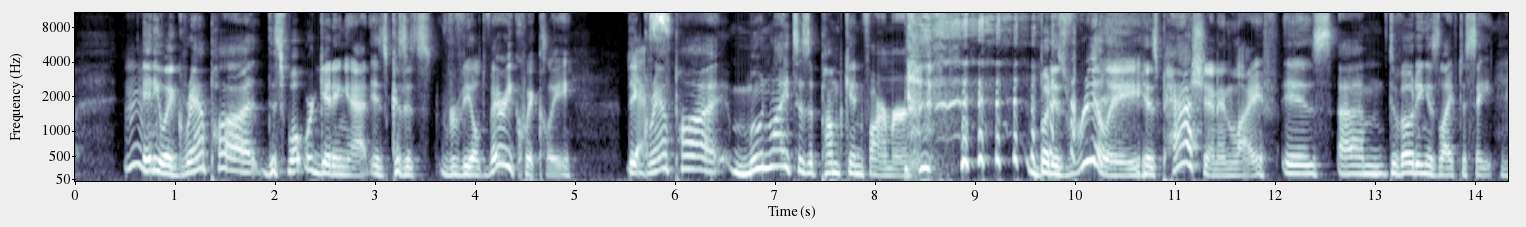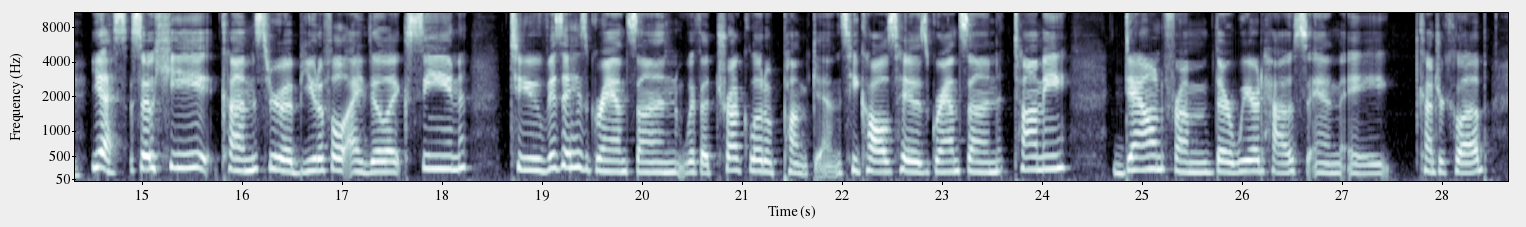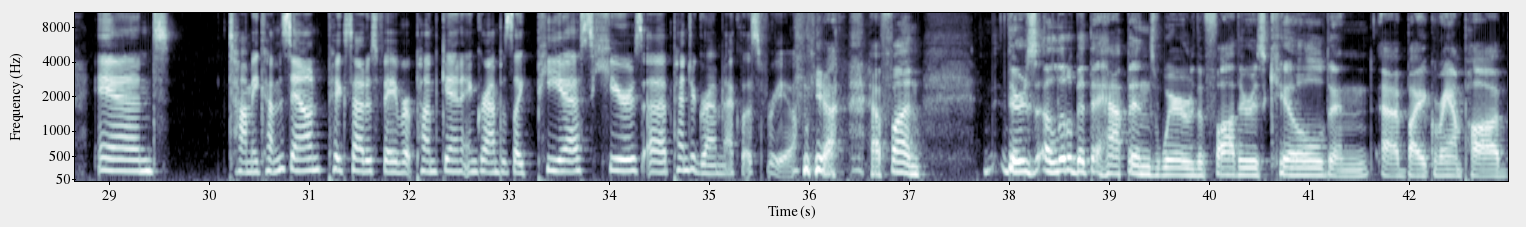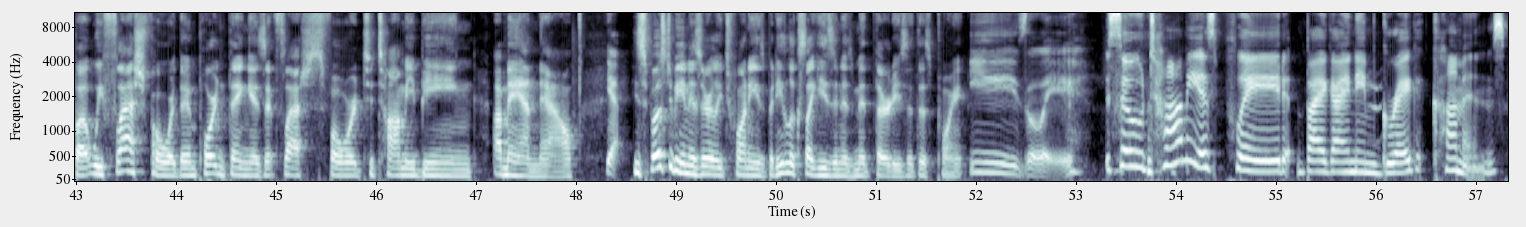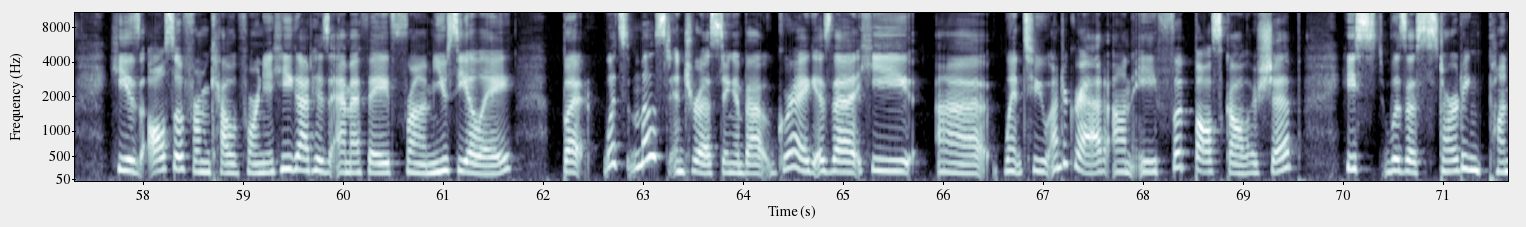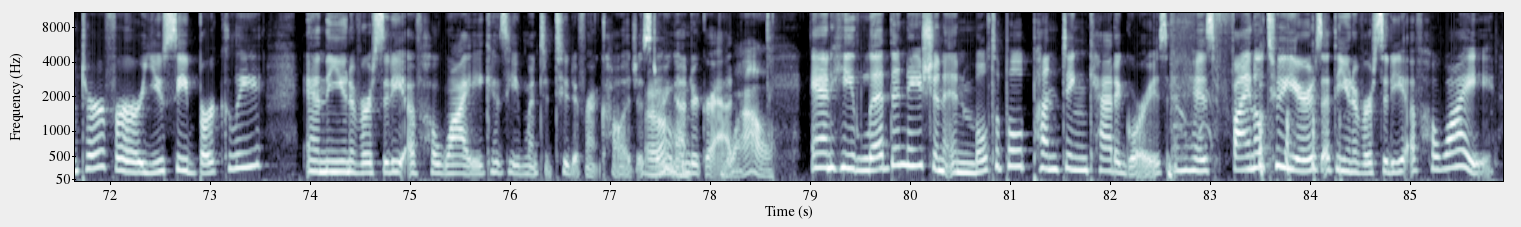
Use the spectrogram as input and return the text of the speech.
Hmm. Anyway, Grandpa. This what we're getting at is because it's revealed very quickly that Yes. Grandpa moonlights as a pumpkin farmer, but is really his passion in life is um, devoting his life to Satan. Yes. So he comes through a beautiful, idyllic scene to visit his grandson with a truckload of pumpkins. He calls his grandson Tommy down from their weird house in a country club. And Tommy comes down, picks out his favorite pumpkin, and Grandpa's like, P.S., here's a pentagram necklace for you. yeah, have fun. There's a little bit that happens where the father is killed and uh, by grandpa, but we flash forward. The important thing is it flashes forward to Tommy being a man now. Yeah. He's supposed to be in his early 20s, but he looks like he's in his mid 30s at this point. Easily. So Tommy is played by a guy named Greg Cummins. He is also from California. He got his MFA from UCLA. But what's most interesting about Greg is that he uh, went to undergrad on a football scholarship. He was a starting punter for UC Berkeley and the University of Hawaii because he went to two different colleges during Oh, undergrad. Wow. And he led the nation in multiple punting categories in his final two years at the University of Hawaii.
